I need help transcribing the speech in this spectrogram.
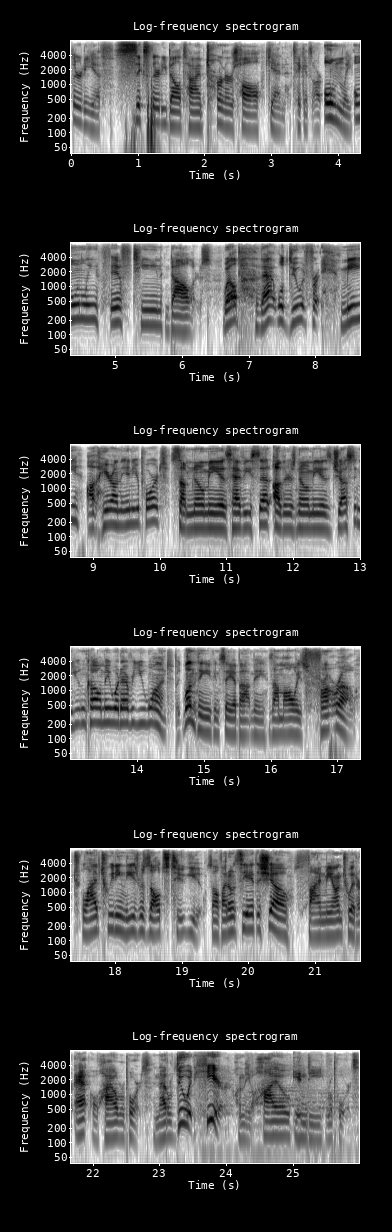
30th, 6:30 bell time, Turner's Hall. Again, tickets are only only $15. Well, that will do it for me uh, here on the Indie Report. Some know me as Heavy Set, others know me as Justin. You can call me whatever you want. But one thing you can say about me is I'm always front row, live tweeting these results to you. So if I don't see you at the show, find me on Twitter at Ohio Report. And that'll do it here on the Ohio Indie Report.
